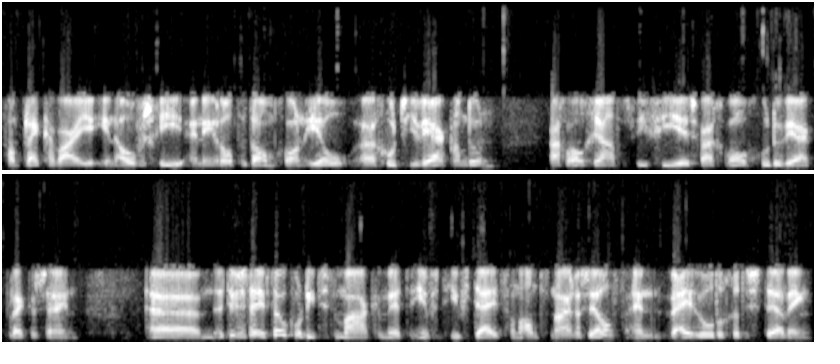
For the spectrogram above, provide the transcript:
van plekken waar je in Overschie en in Rotterdam gewoon heel goed je werk kan doen. Waar gewoon gratis wifi is, waar gewoon goede werkplekken zijn. Ehm, het heeft ook wel iets te maken met de inventiviteit van ambtenaren zelf. En wij huldigen de stelling,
